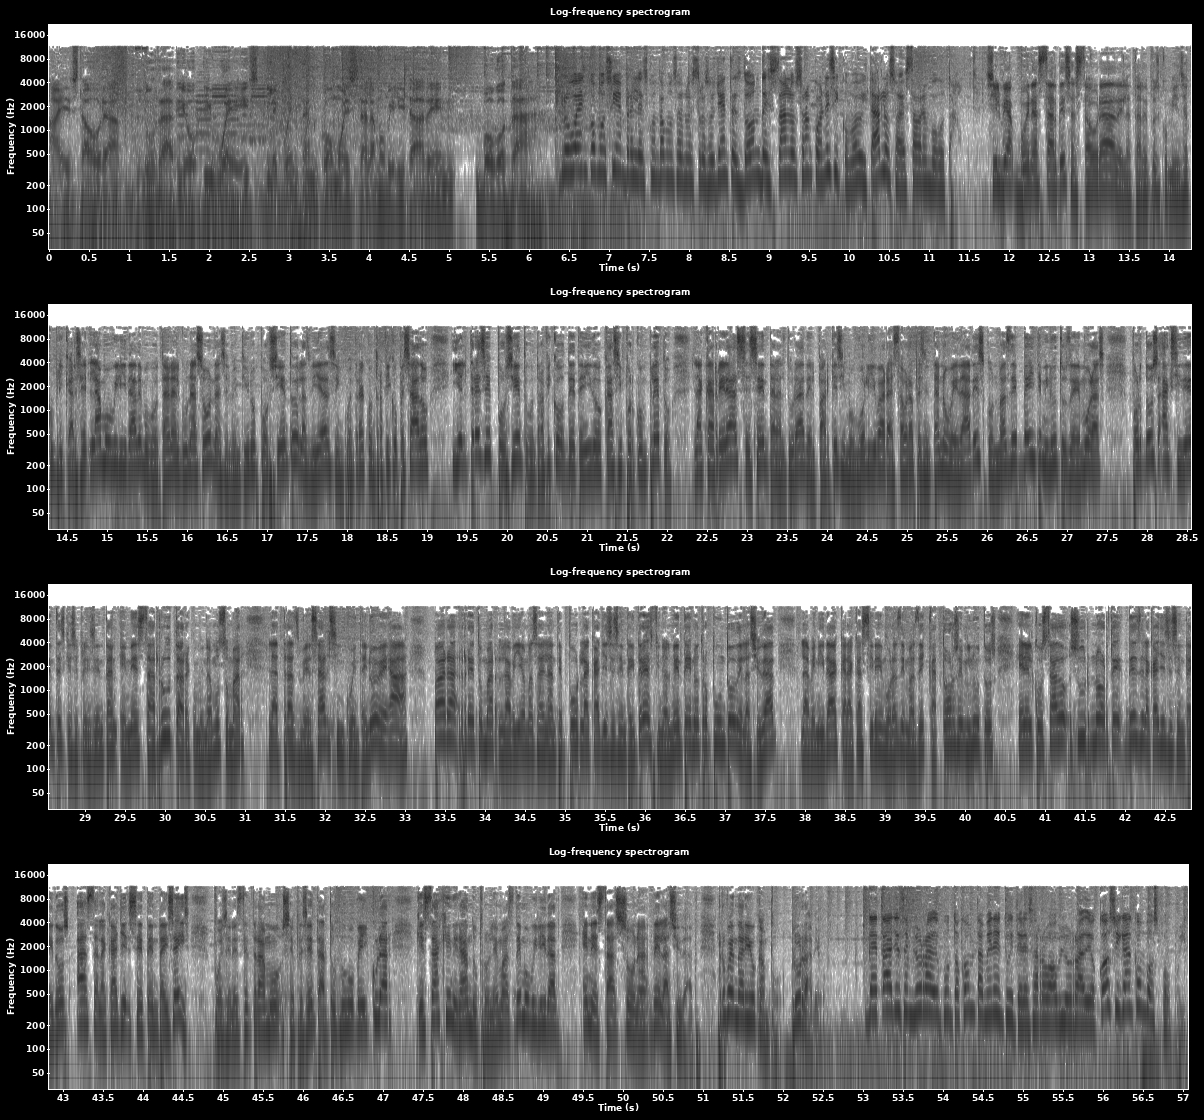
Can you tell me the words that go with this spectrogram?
A esta hora, Blue Radio y Waze le cuentan cómo está la movilidad en Bogotá. Rubén, como siempre, les contamos a nuestros oyentes dónde están los trancones y cómo evitarlos a esta hora en Bogotá. Silvia, buenas tardes. Hasta hora de la tarde pues comienza a complicarse la movilidad de Bogotá en algunas zonas. El 21% de las vías se encuentra con tráfico pesado y el 13% con tráfico detenido casi por completo. La carrera 60 a la altura del Parque Simón Bolívar a esta hora presenta novedades con más de 20 minutos de demoras por dos accidentes que se presentan en esta ruta. Recomendamos tomar la transversal 59A para retomar la vía más adelante por la calle 63. Finalmente, en otro punto de la ciudad, la avenida Caracas tiene demoras de más de 14 minutos en el costado sur norte desde la calle 62 hasta la calle 76, pues en este tramo se presenta alto flujo vehicular que está generando problemas de movilidad en esta zona de la ciudad. Rubén Darío Campo, Blue Radio. Detalles en blurradio.com, también en Twitter es arroba Blue Radio con Voz Populi.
